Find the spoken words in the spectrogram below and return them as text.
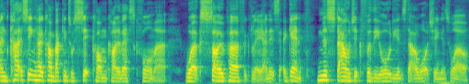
and seeing her come back into a sitcom kind of esque format works so perfectly, and it's again nostalgic for the audience that are watching as well.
